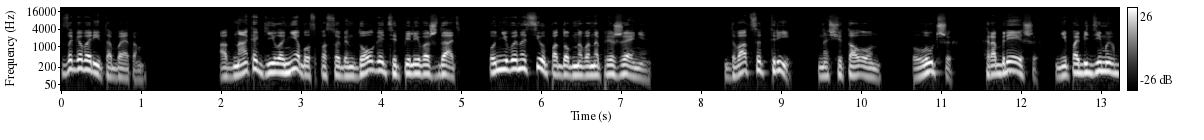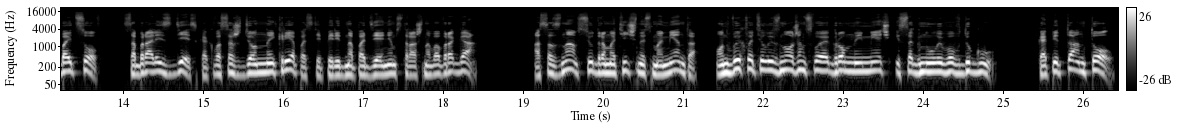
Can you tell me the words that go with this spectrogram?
заговорит об этом. Однако Гила не был способен долго и терпеливо ждать, он не выносил подобного напряжения. «Двадцать три», — насчитал он, — «лучших, храбрейших, непобедимых бойцов собрались здесь, как в осажденной крепости перед нападением страшного врага. Осознав всю драматичность момента, он выхватил из ножен свой огромный меч и согнул его в дугу. «Капитан Тол,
